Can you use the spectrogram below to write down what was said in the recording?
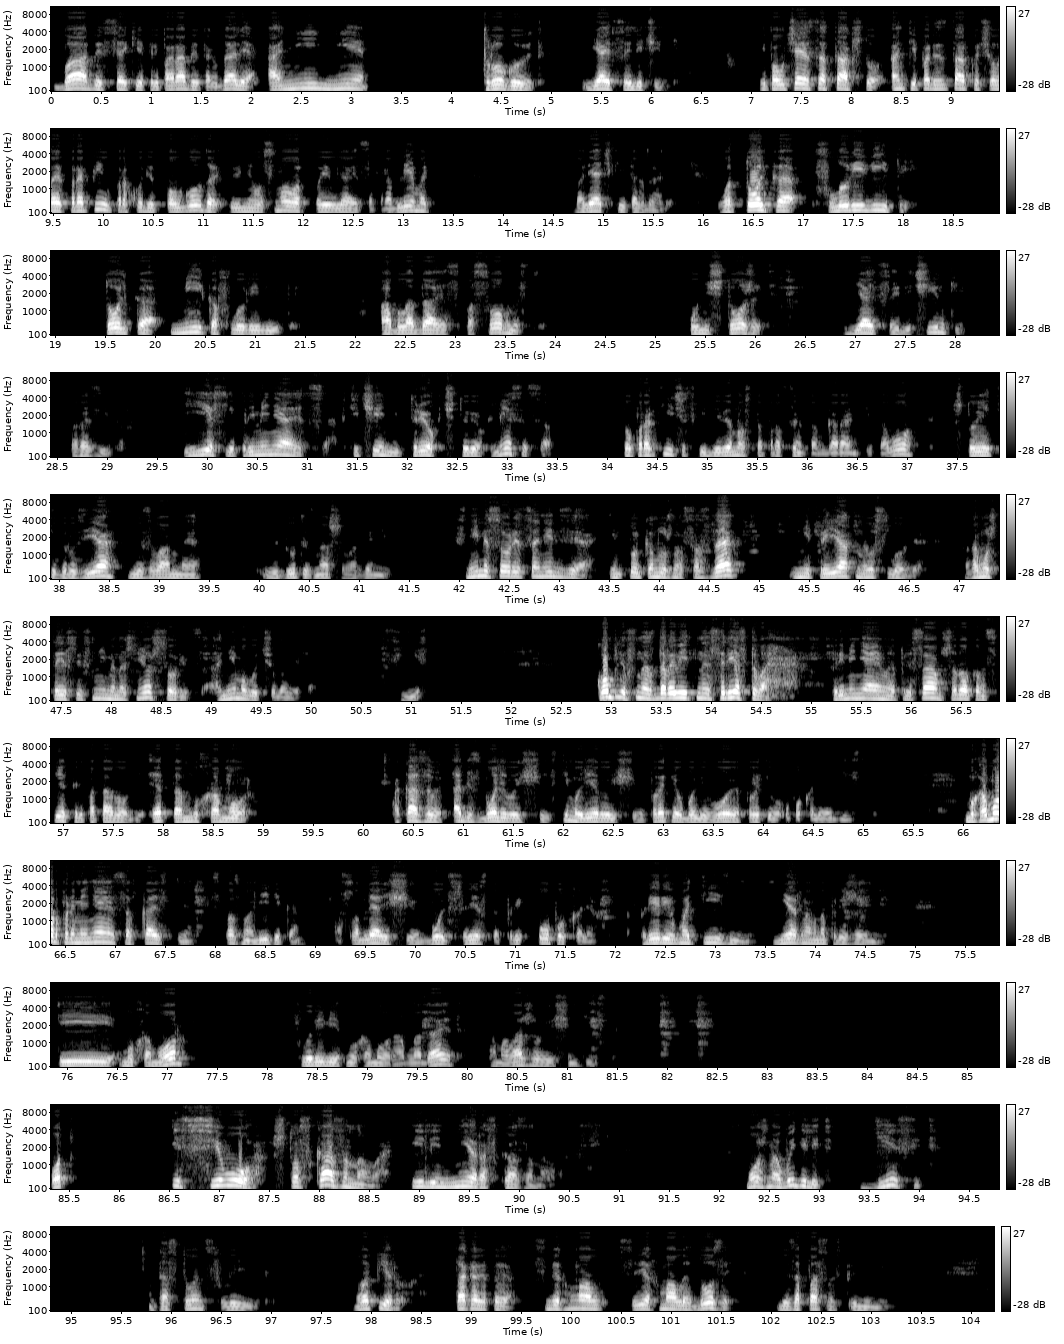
БАДы, всякие препараты и так далее, они не трогают яйца и личинки. И получается так, что антипаразитарку человек пропил, проходит полгода, и у него снова появляются проблемы, болячки и так далее. Вот только флоревиты, только микофлоревиты, обладая способностью уничтожить яйца и личинки паразитов, и если применяется в течение 3-4 месяцев, то практически 90% гарантии того, что эти друзья незваные уйдут из нашего организма. С ними ссориться нельзя, им только нужно создать неприятные условия. Потому что если с ними начнешь ссориться, они могут человека съесть. Комплексное оздоровительное средство, применяемое при самом широком спектре патологий, это мухомор оказывает обезболивающее, стимулирующее, противоболевое, противоопухолевое действие. Мухомор применяется в качестве спазмолитика, ослабляющее боль средства при опухолях, при ревматизме, нервном напряжении. И мухомор, флоревит мухомора обладает омолаживающим действием. Вот из всего, что сказанного, или не рассказанного. Можно выделить 10 достоинств флуевита. Ну, во-первых, так как это сверхмал, сверхмалые дозы, безопасность применения.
